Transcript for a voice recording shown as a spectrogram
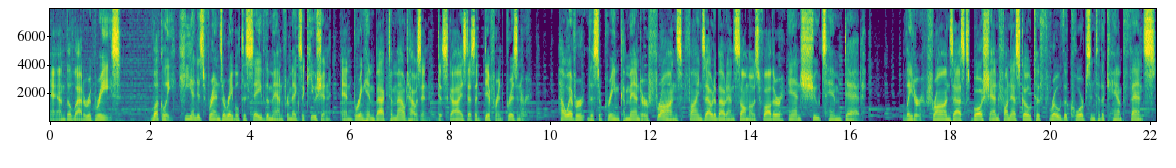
and the latter agrees. Luckily, he and his friends are able to save the man from execution and bring him back to Mauthausen, disguised as a different prisoner. However, the Supreme Commander, Franz, finds out about Anselmo's father and shoots him dead. Later, Franz asks Boix and Fonesco to throw the corpse into the camp fence.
